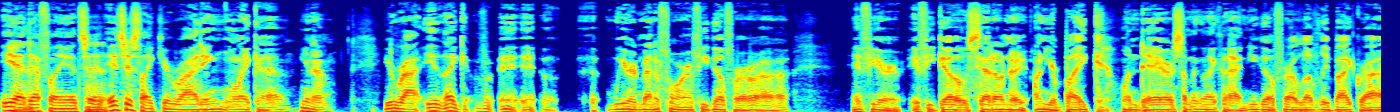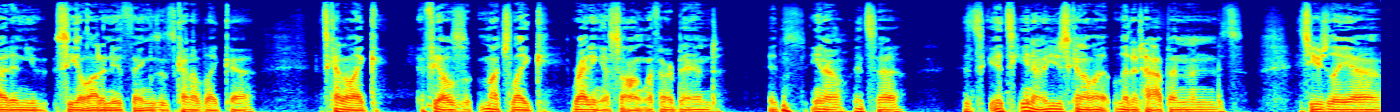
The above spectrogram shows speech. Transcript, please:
Yeah, definitely. It's a, it's just like you're riding like a you know you're right like a, a, a weird metaphor if you go for uh if you're if you go set on a, on your bike one day or something like that and you go for a lovely bike ride and you see a lot of new things it's kind of like uh it's kind of like it feels much like writing a song with our band. It's you know it's uh it's it's you know you just kind of let, let it happen and it's it's usually uh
